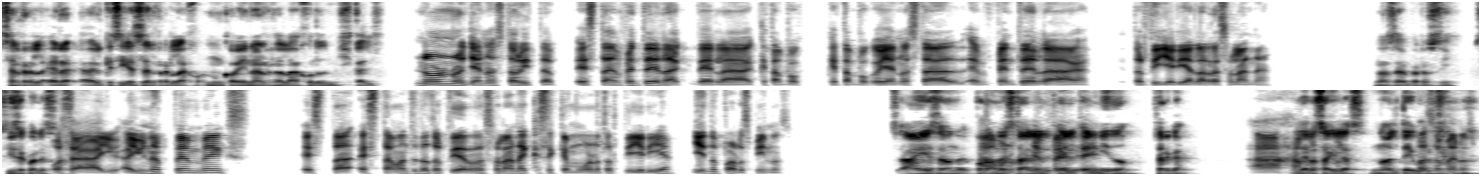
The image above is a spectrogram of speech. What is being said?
Es el, rela- era- el que sigue es el relajo. Nunca vayan al relajo los mexicanos. No, no, no, ya no está ahorita. Está enfrente de la, de la, que tampoco, que tampoco ya no está enfrente de la tortillería La Resolana. No sé, pero sí. Sí sé cuál es. O sea, hay, hay una Pemex, está, estaba antes de la tortillería Resolana que se quemó una tortillería yendo para los pinos. ah, esa donde, por Ah, donde bueno, está el, el- nido, cerca. Ajá. El de las águilas, no el table. Más o menos.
